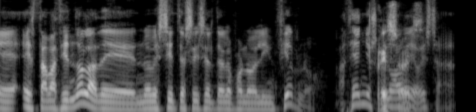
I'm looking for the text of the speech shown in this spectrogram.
Eh, estaba haciendo la de 976 el teléfono del infierno. Hace años que no la veo es. esa.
